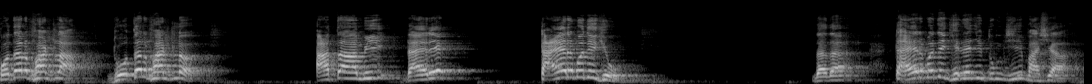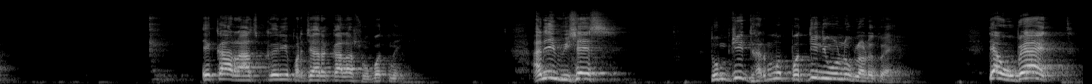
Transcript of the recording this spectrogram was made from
पदर फाटला धोतर फाटलं. आता आम्ही डायरेक्ट टायरमध्ये घेऊ. दादा टायरमध्ये घेण्याची तुमची ही भाषा एका राजकीय प्रचारकाला सोबत नाही. आणि विशेष तुमची धर्मपत्नी निवडणूक आहे त्या उभ्या आहेत.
